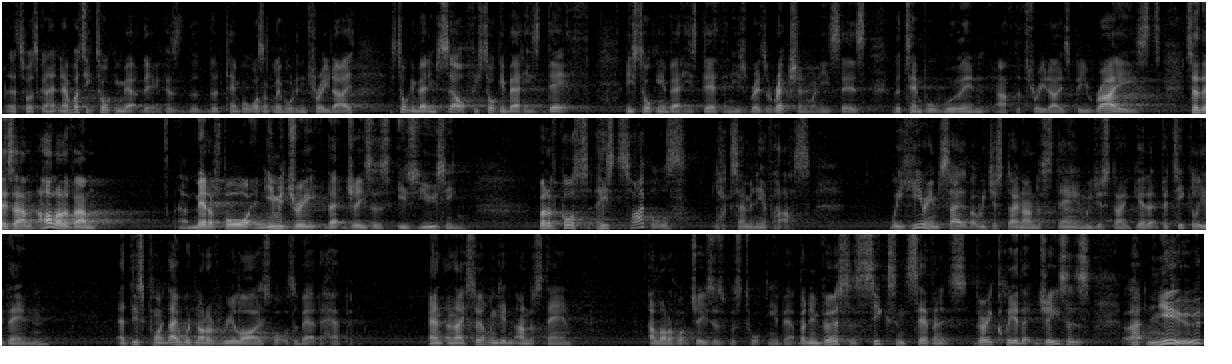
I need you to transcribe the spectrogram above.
that's what's going to happen. Now, what's he talking about there? Because the, the temple wasn't levelled in three days. He's talking about himself. He's talking about his death. He's talking about his death and his resurrection when he says the temple will then, after three days, be raised. So there's um, a whole lot of um, uh, metaphor and imagery that Jesus is using. But of course, his disciples, like so many of us, we hear him say that, but we just don't understand. We just don't get it. Particularly them, at this point, they would not have realised what was about to happen. And, and they certainly didn't understand a lot of what Jesus was talking about. But in verses 6 and 7, it's very clear that Jesus uh, knew,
